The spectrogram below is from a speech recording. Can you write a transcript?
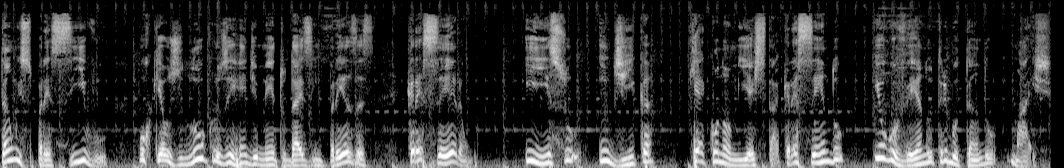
tão expressivo porque os lucros e rendimento das empresas cresceram. E isso indica que a economia está crescendo e o governo tributando mais.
